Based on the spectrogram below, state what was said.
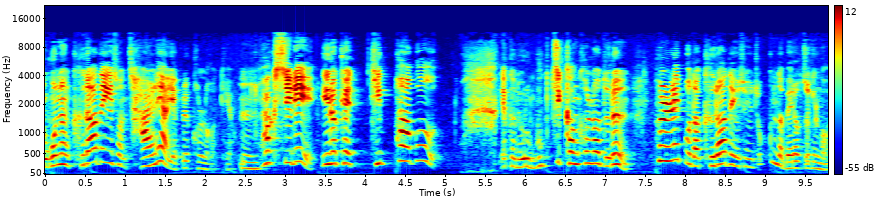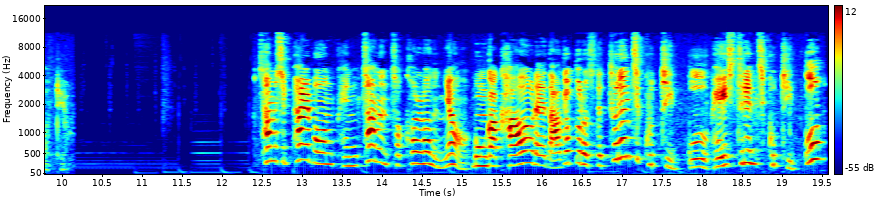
요거는 그라데이션 잘해야 예쁠 컬러 같아요. 음, 확실히 이렇게 deep하고 확 약간 이런 묵직한 컬러들은 full lip보다 그라데이션이 조금 더 매력적인 것 같아요 38번 괜찮은 척 컬러는요. 뭔가 가을에 낙엽 떨어질 때 트렌치 코트 입고 베이지 트렌치 코트 입고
